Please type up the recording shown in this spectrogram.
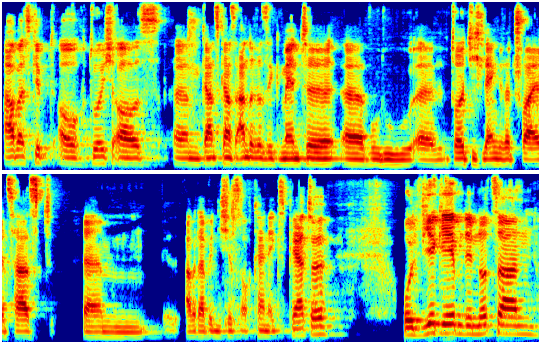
aber es gibt auch durchaus ähm, ganz, ganz andere Segmente, äh, wo du äh, deutlich längere Trials hast. Ähm, aber da bin ich jetzt auch kein Experte. Und wir geben den Nutzern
